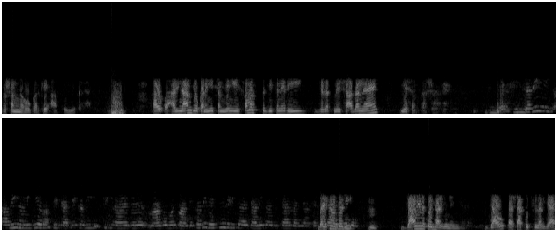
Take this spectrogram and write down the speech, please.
प्रसन्न होकर के आपको ये करा और हरिनाम जो करेंगे समझेंगे समस्त जितने भी जगत में साधन है ये सार है कभी अभी हम ये वापस जाते कभी माँ को बहुत मानते कभी वैष्णो देवी का जाने का विचार बन जाता है। वैष्णो देवी। हम्म, जाने में कोई हर्ज नहीं है। जाओ पैसा कुछ लग जाए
